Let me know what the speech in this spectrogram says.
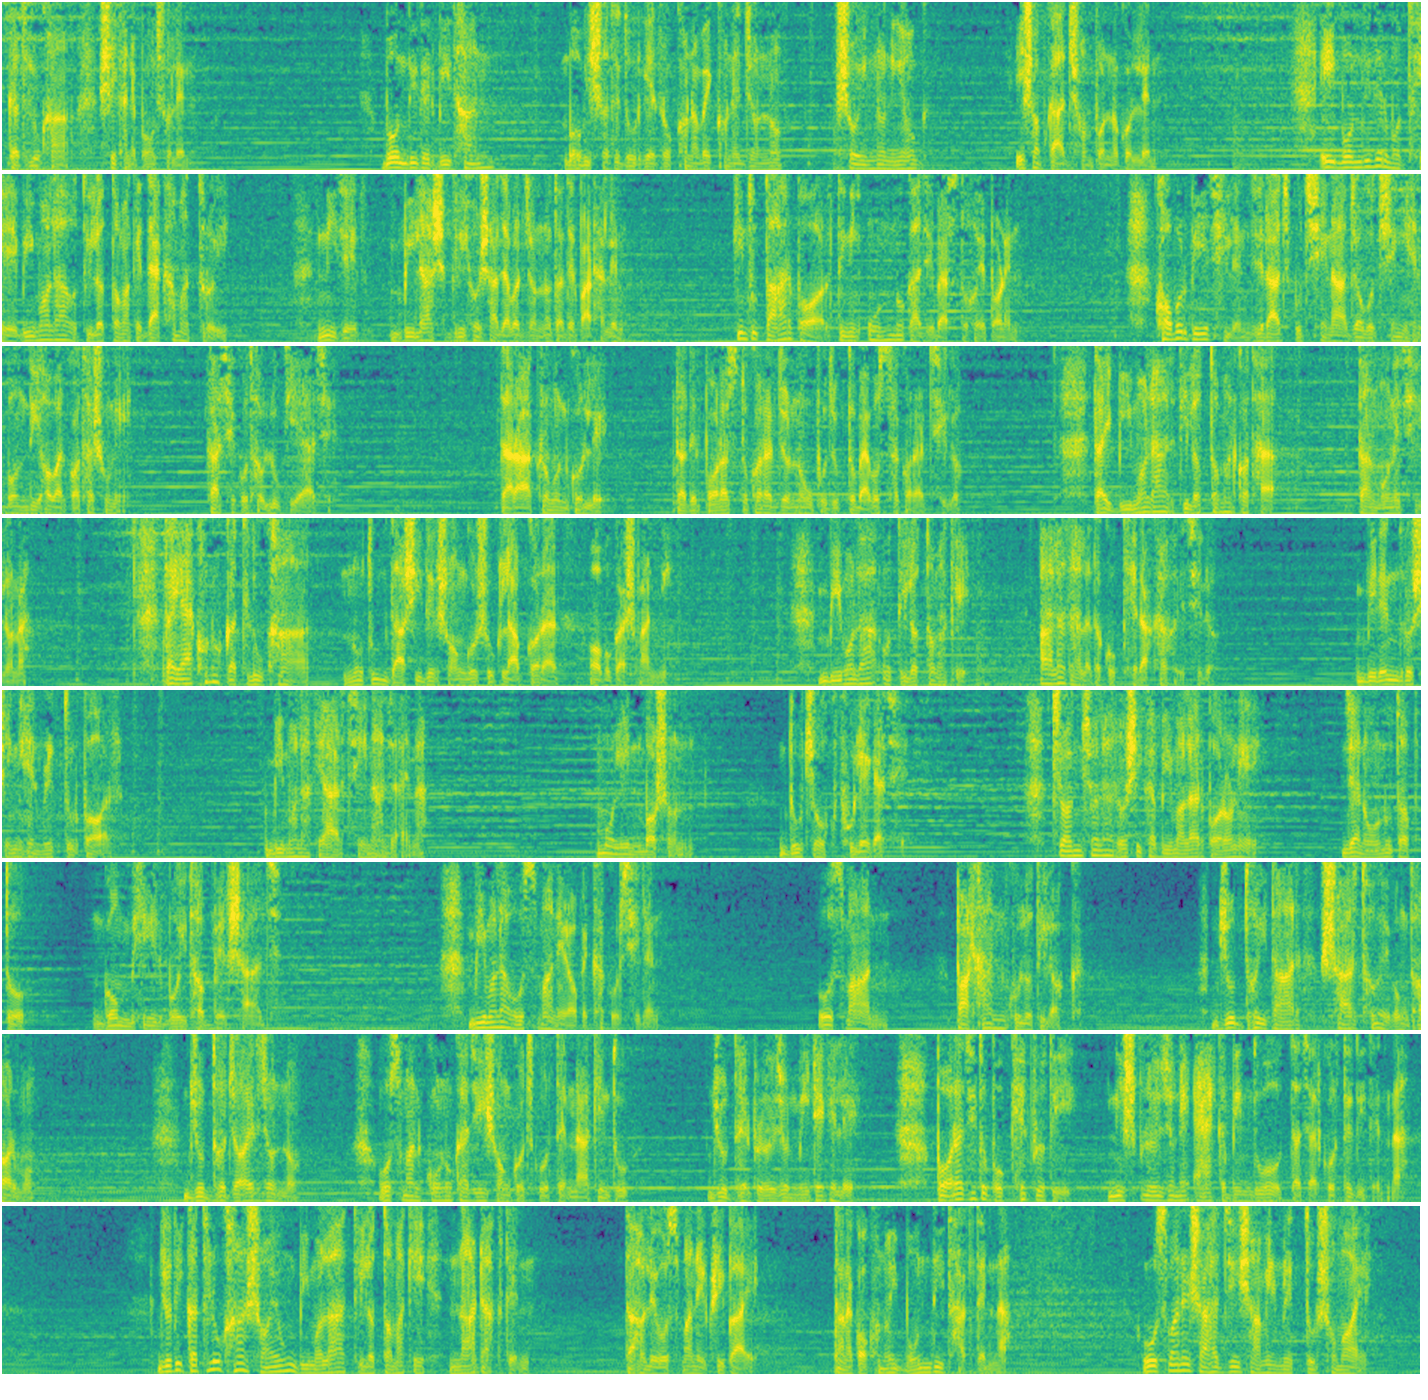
কতলু খাঁ সেখানে পৌঁছলেন। বন্দীদের বিধান, ভবিষ্যতে দুর্গের রক্ষণাবেক্ষণের জন্য সৈন্য নিয়োগ এসব কাজ সম্পন্ন করলেন। এই বন্দীদের মধ্যে বিমলা ও তিলোত্তমাকে দেখা মাত্রই নিজের বিলাস গৃহ সাজাবার জন্য তাদের পাঠালেন। কিন্তু তারপর তিনি অন্য কাজে ব্যস্ত হয়ে পড়েন। খবর পেয়েছিলেন যে রাজপুত সেনা জগৎ সিংহের বন্দী হওয়ার কথা শুনে কাছে কোথাও লুকিয়ে আছে। তারা আক্রমণ করলে তাদের পরাস্ত করার জন্য উপযুক্ত ব্যবস্থা করার ছিল। তাই বিমলা আর তিলোত্তমার কথা তার মনে ছিল না। তাই এখনও কাতলু খাঁ নতুন দাসীদের সঙ্গ সুখ লাভ করার অবকাশ পাননি। বিমলা ও তিলোত্তমাকে আলাদা আলাদা কক্ষে রাখা হয়েছিল। বীরেন্দ্র সিংহের মৃত্যুর পর বিমলাকে আর চেনা যায় না। মলিন বসন দু চোখ ফুলে গেছে। চঞ্চলা রসিকা বিমলার পরনে যেন অনুতপ্ত গম্ভীর বৈধব্যের সাজ। বিমলা ওসমানের অপেক্ষা করছিলেন। ওসমান পাঠান কুলতিলক। যুদ্ধই তার স্বার্থ এবং ধর্ম। যুদ্ধ জয়ের জন্য ওসমান কোনো কাজেই সংকোচ করতেন না, কিন্তু যুদ্ধের প্রয়োজন মিটে গেলে পরাজিত পক্ষের প্রতি নিষ্প্রয়োজনে এক বিন্দুও অত্যাচার করতে দিতেন না। যদি কতলু খাঁ স্বয়ং বিমলা তিলোত্তমাকে না ডাকতেন, তাহলে ওসমানের কৃপায় তারা কখনোই বন্দী থাকতেন না। ওসমানের সাহায্যেই স্বামীর মৃত্যুর সময়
